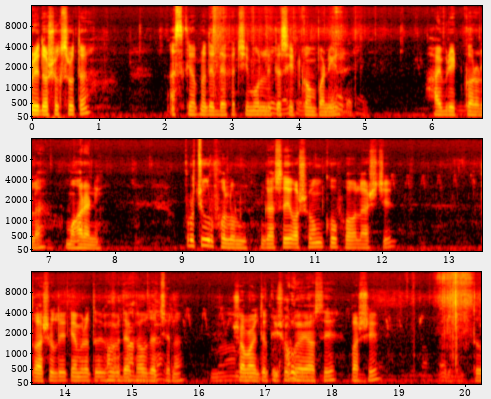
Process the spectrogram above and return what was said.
প্রিয় দর্শক শ্রোতা, আজকে আপনাদের দেখাচ্ছি মল্লিকা সিড কোম্পানির হাইব্রিড করলা মহারানী। প্রচুর ফলন, গাছে অসংখ্য ফল আসছে। তো আসলে ক্যামেরা তো ওইভাবে দেখাও যাচ্ছে না। সম্মানিত কৃষক ভাই আছে পাশে। তো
